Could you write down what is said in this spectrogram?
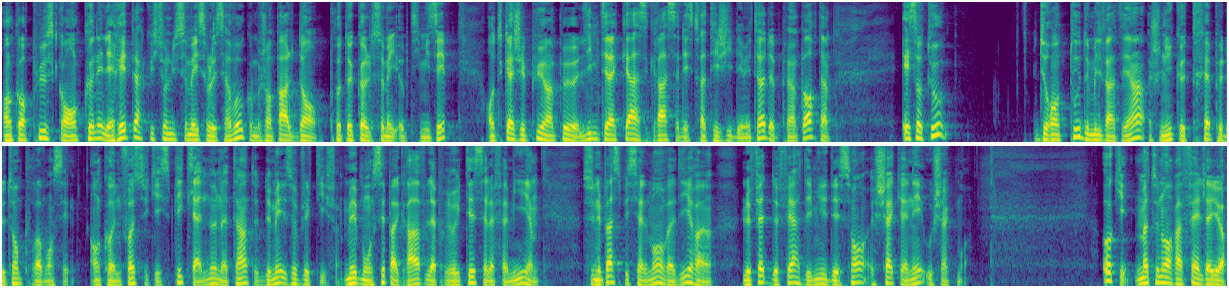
encore plus quand on connaît les répercussions du sommeil sur le cerveau, comme j'en parle dans Protocole Sommeil Optimisé. En tout cas, j'ai pu un peu limiter la casse grâce à des stratégies, des méthodes, peu importe. Et surtout, Durant tout 2021, je n'ai eu que très peu de temps pour avancer. Encore une fois, ce qui explique la non-atteinte de mes objectifs. Mais bon, c'est pas grave, la priorité c'est la famille. Ce n'est pas spécialement, on va dire, le fait de faire des milliers des cents chaque année ou chaque mois. Ok, maintenant Raphaël d'ailleurs,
